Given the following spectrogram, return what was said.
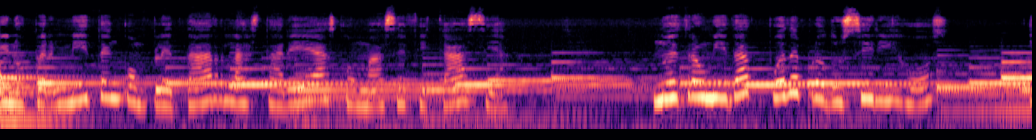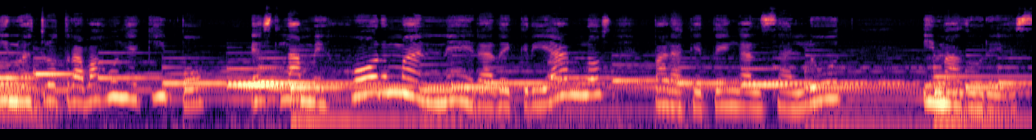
y nos permiten completar las tareas con más eficacia. Nuestra unidad puede producir hijos y nuestro trabajo en equipo es la mejor manera de criarlos para que tengan salud y madurez.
